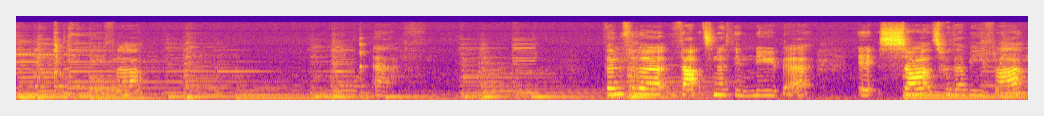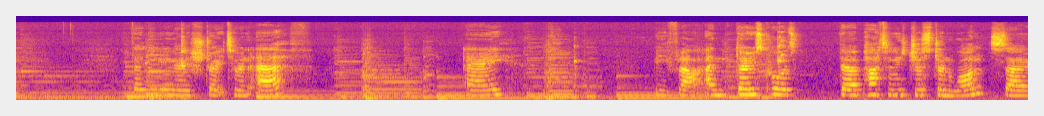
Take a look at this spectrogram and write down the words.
B flat, F. Then for the That's Nothing New bit, it starts with a B flat, then you're going to go straight to an F, A, B flat, and those chords, the pattern is just done once, so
